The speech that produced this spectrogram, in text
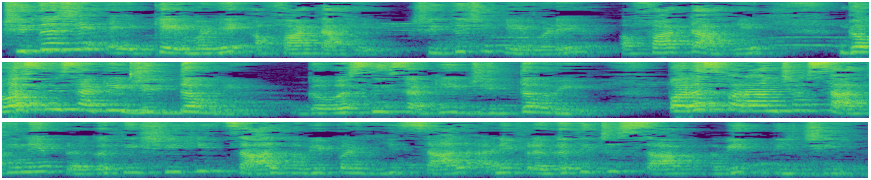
क्षितचे केवडे अफाट आहे. क्षितचे केवडे अफाट आहे. गवसणीसाठी जिद्द हवी. गवसणीसाठी जिद्द हवी. परस्परांच्या साथीने प्रगतीशी ही चाल हवी पण ही चाल आणि प्रगतीची साथ हवी तिची.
